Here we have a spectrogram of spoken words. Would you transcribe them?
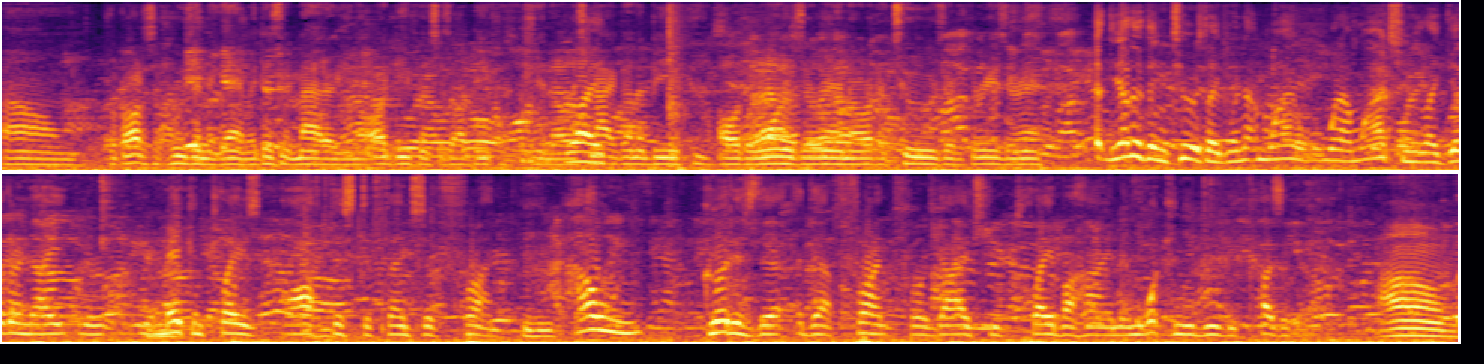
um, regardless of who's in the game, it doesn't matter. You know, our defense is our defense. You know, it's not going to be all the ones are in, or the twos or the threes are in. The other thing too is like when I'm when I'm watching, like the other night, you're, you're making plays off this defensive front. Mm-hmm. How good is that that front for a guy to play behind, and what can you do because of it? Um,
